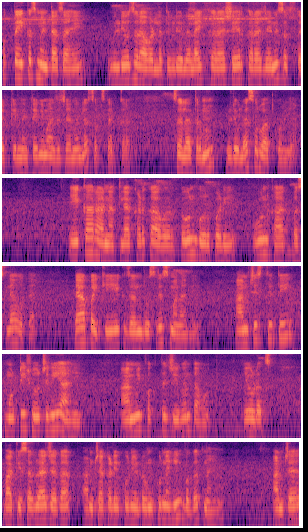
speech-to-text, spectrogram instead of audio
फक्त एकच मिनटाचा आहे. व्हिडिओ जर आवडला तर व्हिडिओला लाईक करा शेअर करा ज्यांनी सबस्क्राईब केलं नाही त्यांनी माझ्या चॅनलला सबस्क्राईब करा. चला तर मग व्हिडिओला सुरुवात करूया. एका रानातल्या खडकावर दोन गोरपडी ऊन खात बसल्या होत्या. त्यापैकी एक जण दुसरेच म्हणाले आमची स्थिती मोठी शोचनीय आहे. आम्ही फक्त जिवंत आहोत. एवढंच. बाकी सगळ्या जगात आमच्याकडे कोणी डुंकूनही बघत नाही. आमच्या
